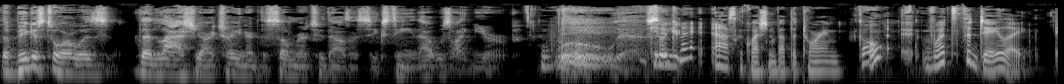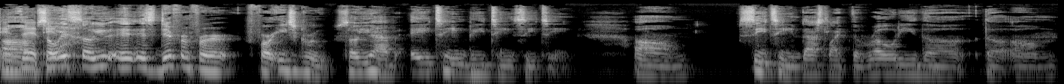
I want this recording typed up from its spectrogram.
The biggest tour was the last year I trained her, the summer of 2016. That was like Europe. Whoa. so So can you I ask a question about the touring? go. What's the day like? Is Um, it so? It's so you it, it's different for for each group. So you have A team, B team, C team. Um, C team that's like the roadie, the the um,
